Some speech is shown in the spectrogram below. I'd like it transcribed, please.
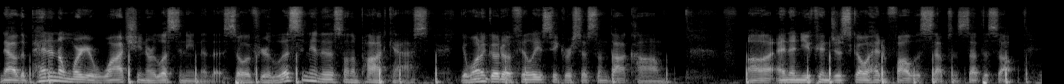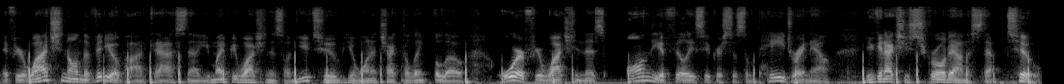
now depending on where you're watching or listening to this. So if you're listening to this on the podcast, you want to go to affiliatesecretsystem.com Uh, and then you can just go ahead and follow the steps and set this up. If you're watching on the video podcast, now you might be watching this on YouTube, you'll want to check the link below. Or if you're watching this on the Affiliate Secret System page right now, you can actually scroll down to step two.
